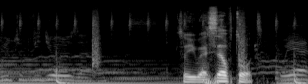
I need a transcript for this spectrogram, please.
YouTube videos and So you were self-taught. oh yeah,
